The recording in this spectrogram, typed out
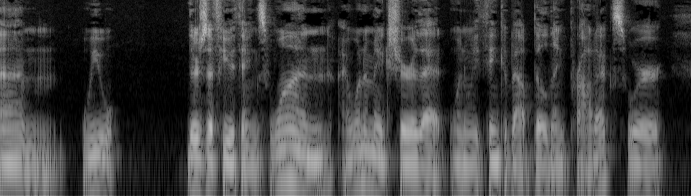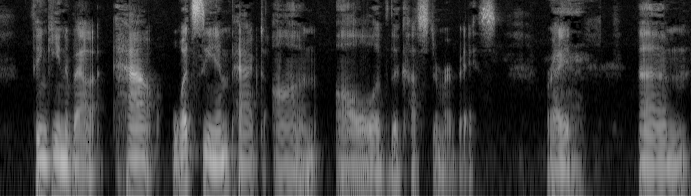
um, we there's a few things. One, I want to make sure that when we think about building products, we're thinking about how what's the impact on all of the customer base, right? Mm-hmm. Um,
